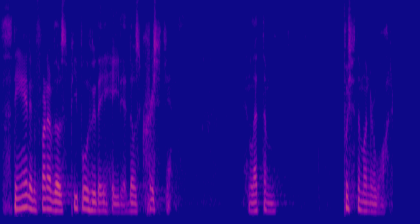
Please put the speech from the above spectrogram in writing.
stand in front of those people who they hated, those Christians, and let them push them underwater,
